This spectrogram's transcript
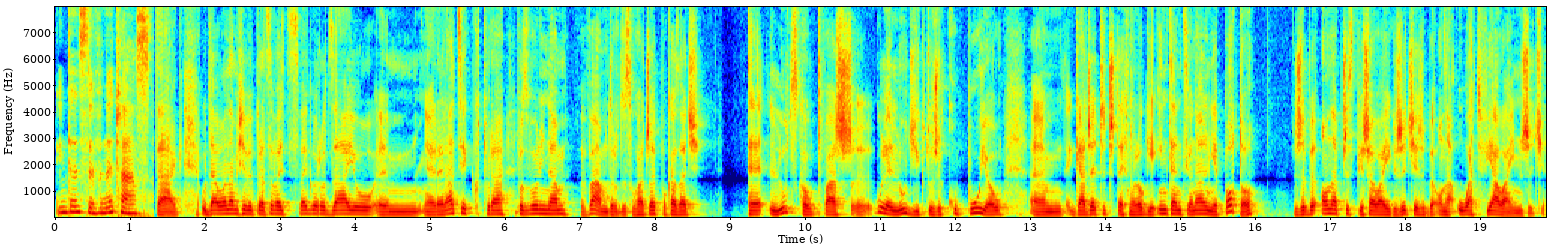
intensywny czas. Tak. Udało nam się wypracować swego rodzaju ym, relację, która pozwoli nam, Wam, drodzy słuchacze, pokazać tę ludzką twarz e, w ogóle ludzi, którzy kupują um, gadżety czy technologie intencjonalnie po to, żeby ona przyspieszała ich życie, żeby ona ułatwiała im życie.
